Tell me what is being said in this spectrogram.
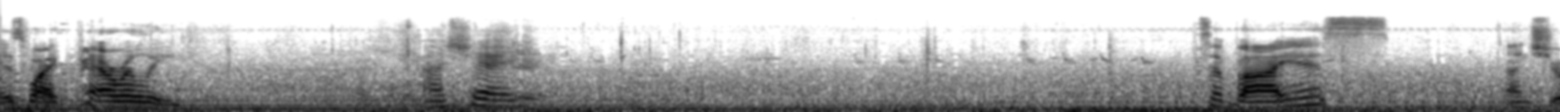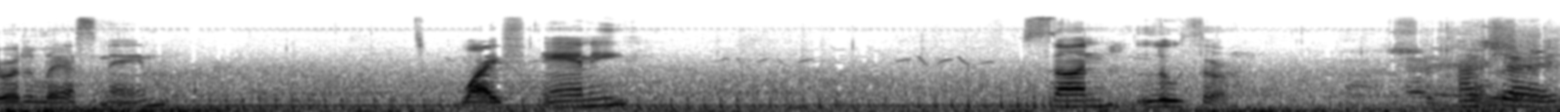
his wife Paralee. Ashe. Tobias, unsure of the last name. Wife Annie, son Luther. Ashe.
